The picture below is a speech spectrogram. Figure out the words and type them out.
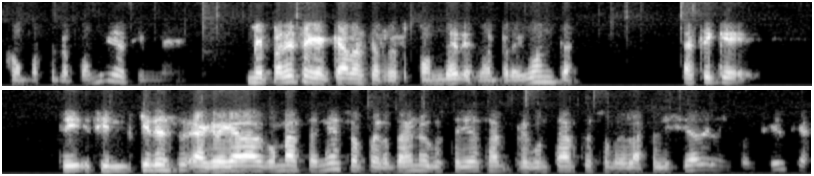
¿cómo se lo pondrías? Y me, me parece que acabas de responder esa pregunta. Así que si, si, quieres agregar algo más en eso, pero también me gustaría preguntarte sobre la felicidad de la inconsciencia.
